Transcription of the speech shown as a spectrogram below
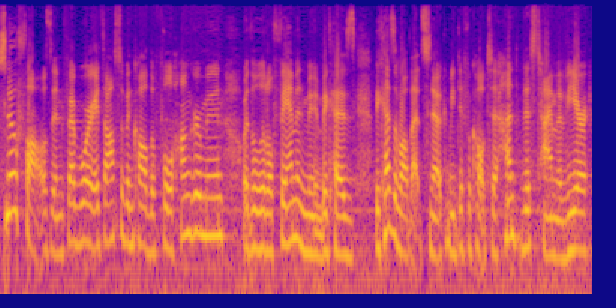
snowfalls in February. It's also been called the full hunger moon or the little famine moon because, because of all that snow, it can be difficult to hunt this time of year.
